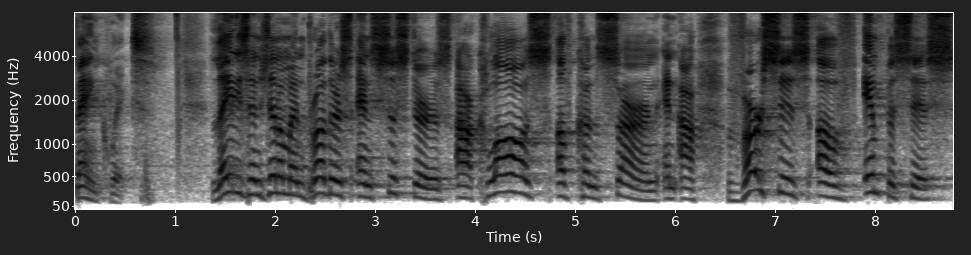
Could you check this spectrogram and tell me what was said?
banquet. Ladies and gentlemen, brothers and sisters, our clause of concern and our verses of emphasis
